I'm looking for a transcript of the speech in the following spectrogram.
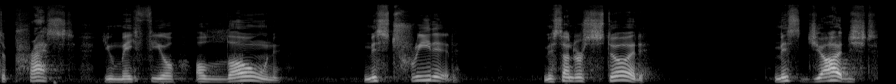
depressed, you may feel alone, mistreated, misunderstood, misjudged.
